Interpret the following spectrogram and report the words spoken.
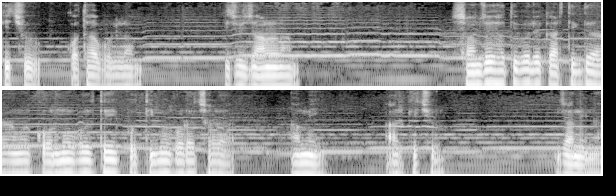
কিছু কথা বললাম, কিছু জানলাম। সঞ্জয় হাতি বলে, কার্তিক দা, আমার কর্ম বলতেই প্রতিমা গড়া ছাড়া আমি আর কিছু জানি না।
